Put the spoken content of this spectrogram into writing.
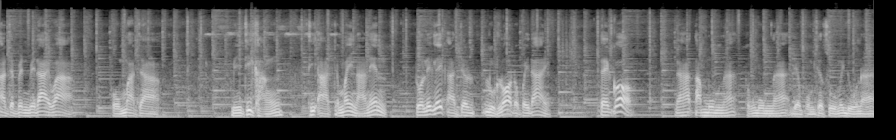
อาจจะเป็นไปได้ว่า ผมอาจจะมีที่ขังที่อาจจะไม่หนาแน่น ตัวเล็กๆ อาจจะหลุดรอดออกไปได้ แต่ก็นะฮะตามมุมนะฮะตรงมุมนะฮะเดี๋ยวผมจะซูมให้ดูนะฮะ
